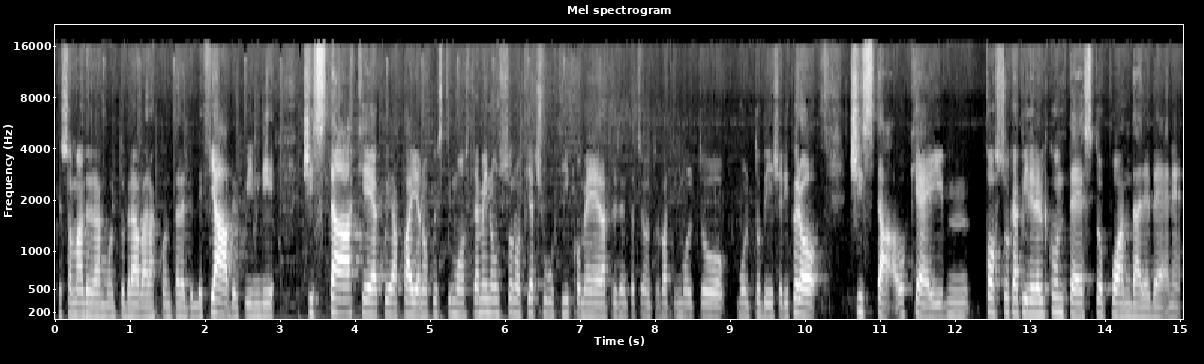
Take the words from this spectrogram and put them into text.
che sua madre era molto brava a raccontare delle fiabe, quindi ci sta che a cui appaiano questi mostri. A me non sono piaciuti come rappresentazione, ho trovati molto, molto beceri, però ci sta, ok, mm, posso capire nel contesto, può andare bene.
